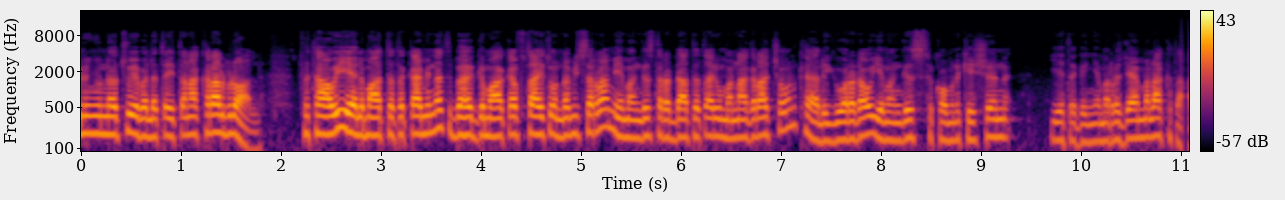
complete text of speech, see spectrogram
ግንኙነቱ የበለጠ ይጠናከራል ብለዋል። ፍትሐዊ የልማት ተጠቃሚነት በሕግ ማዕቀፍ ታይቶ እንደሚሰራም የመንግስት ረዳት ተጠሪው መናገራቸውን ከልዩ ወረዳው የመንግስት ኮሚኒኬሽን የተገኘ መረጃ ያመላክታል።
